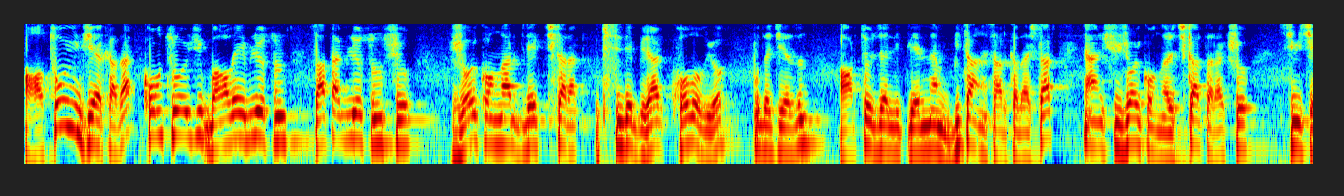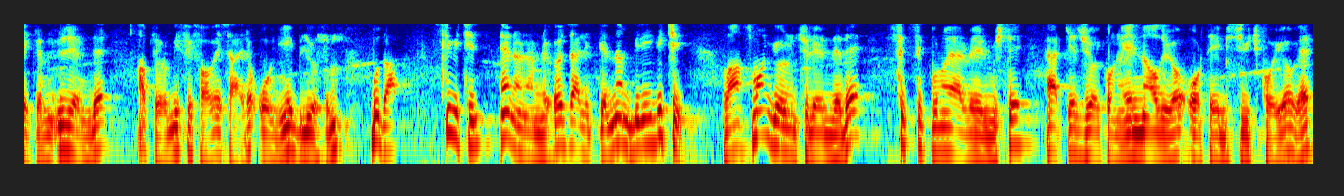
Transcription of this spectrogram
6 oyuncuya kadar kontrolcü bağlayabiliyorsunuz. Zaten biliyorsunuz şu Joy-Con'lar direkt çıkarak ikisi de birer kol oluyor. Bu da cihazın artı özelliklerinden bir tanesi arkadaşlar. Yani şu Joy-Con'ları çıkartarak şu Switch ekranı üzerinde atıyorum bir FIFA vesaire oynayabiliyorsunuz. Bu da Switch'in en önemli özelliklerinden biriydi ki lansman görüntülerinde de sık sık buna yer verilmişti. Herkes Joy-Con'u eline alıyor, ortaya bir Switch koyuyor ve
